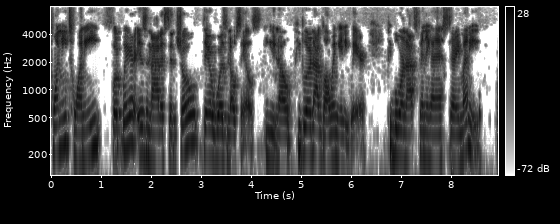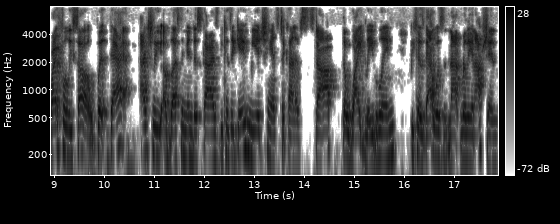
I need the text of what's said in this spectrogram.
2020, footwear is not essential. There was no sales. You know, people are not going anywhere. People were not spending unnecessary money. Rightfully so. But that actually a blessing in disguise because it gave me a chance to kind of stop the white labeling because that was not really an option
